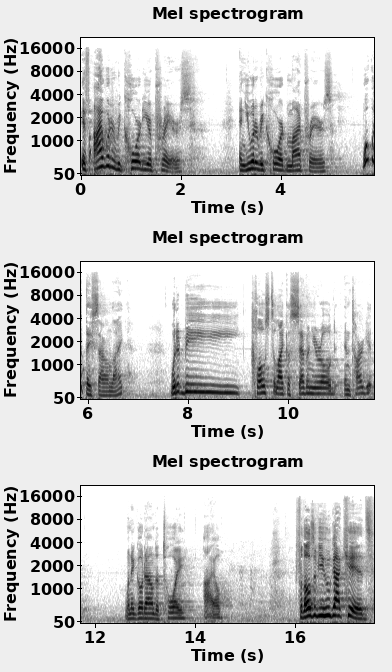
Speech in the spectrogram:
if I were to record your prayers, and you were to record my prayers, what would they sound like? Would it be close to like a seven year old in Target? When they go down the toy aisle. For those of you who got kids,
